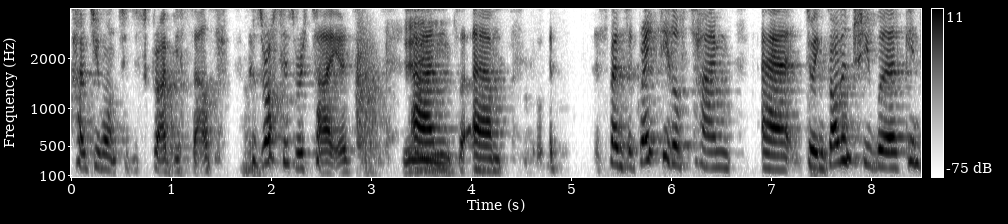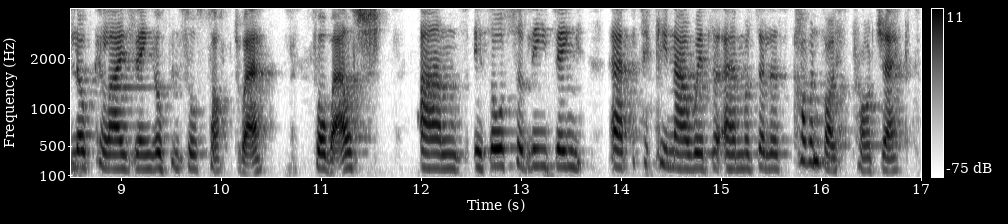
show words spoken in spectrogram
how do you want to describe yourself? Because Rhos is retired and um, spends a great deal of time uh, doing voluntary work in localizing open source software for Welsh and is also leading uh, particularly now with uh, Mozilla's Common Voice project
